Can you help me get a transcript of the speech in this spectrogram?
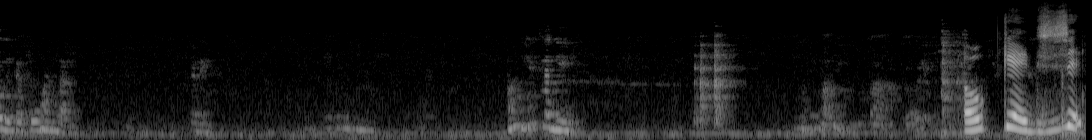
Mo yung itapuhan lang. Kani. Ang hit lagi. Okay, this is it.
